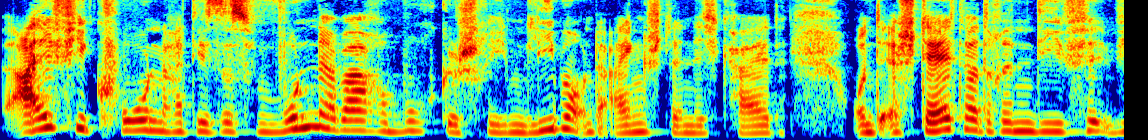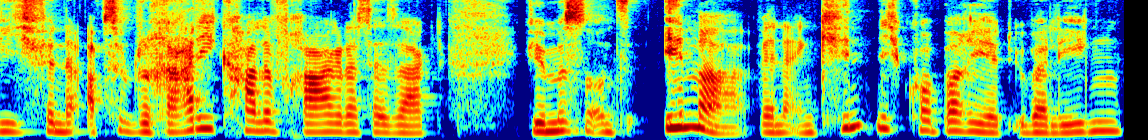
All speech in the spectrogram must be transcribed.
Alfie Kohn hat dieses wunderbare Buch geschrieben, Liebe und Eigenständigkeit. Und er stellt da drin die, wie ich finde, absolut radikale Frage, dass er sagt, wir müssen uns immer, wenn ein Kind nicht kooperiert, überlegen,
